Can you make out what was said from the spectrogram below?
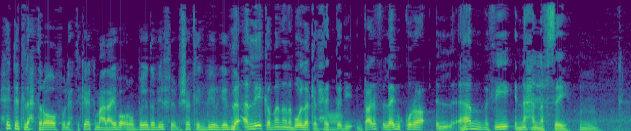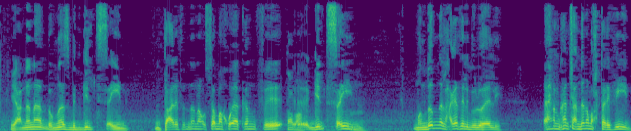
حتة الاحتراف والاحتكاك مع لعيبة أوروبية ده بيفرق بشكل كبير جدا. لا ليه كمان أنا بقول لك الحتة آه. دي؟ أنت عارف لعيب الكرة الأهم فيه الناحيه النفسية. يعني أنا بمناسبة جيل 90 أنت عارف إن أنا أسامة أخويا كان في طبعا. جيل 90 من ضمن الحاجات اللي بيقولوها لي إحنا ما كانش عندنا محترفين.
